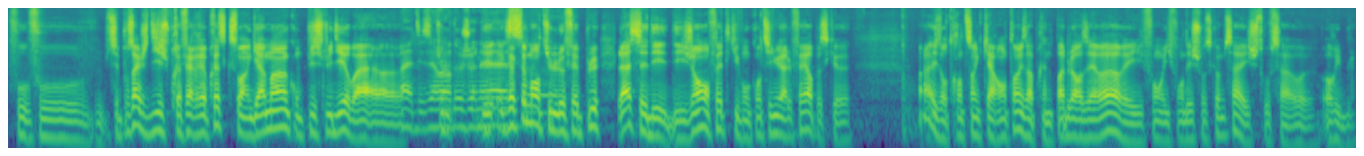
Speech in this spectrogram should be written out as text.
faut, faut... C'est pour ça que je dis, je préférerais presque que ce soit un gamin, qu'on puisse lui dire. Euh, ouais, des erreurs de jeunesse. Exactement, tu ne le fais plus. Là, c'est des, gens en fait qui vont continuer à le faire parce que voilà, ils ont 35-40 ans, ils apprennent pas de leurs erreurs et ils font, ils font des choses comme ça et je trouve ça euh, horrible.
